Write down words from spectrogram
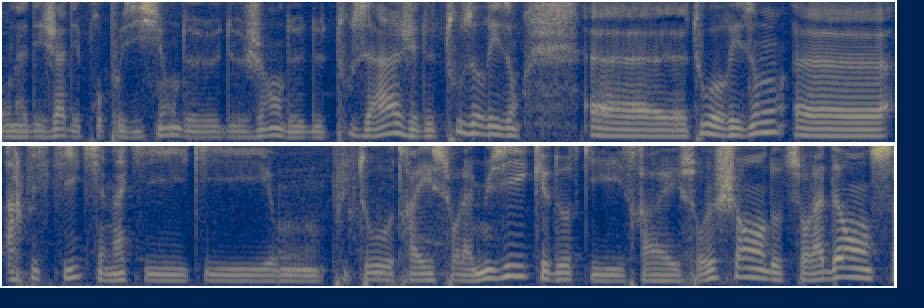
on a déjà des propositions de, de gens de, de tous âges et de tous horizons. Euh, tout horizon euh, artistique. Il y en a qui, qui ont plutôt travaillé sur la musique, d'autres qui travaillent sur le chant, d'autres sur la danse.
